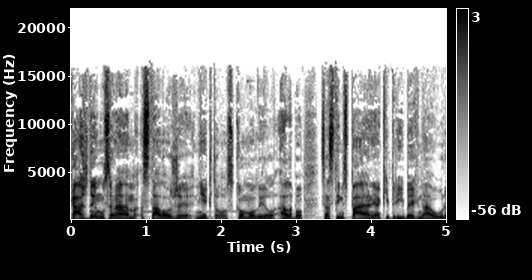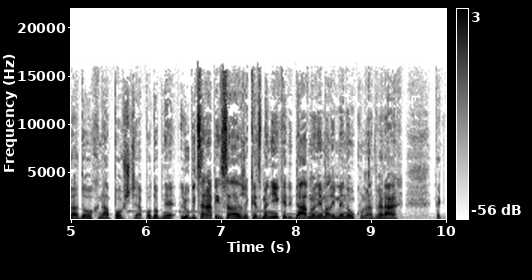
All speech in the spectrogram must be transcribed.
Každému sa nám stalo, že niekto ho skomolil, alebo sa s tým spája nejaký príbeh na úradoch, na pošte a podobne. Ľubica napísala, že keď sme niekedy dávno nemali menovku na dverách, tak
